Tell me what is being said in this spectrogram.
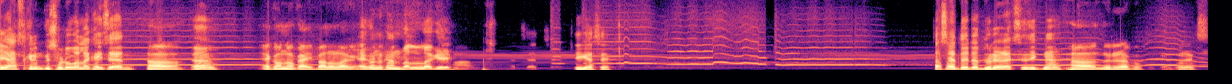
এই আইসক্রিম কি ছোটবেলা খাইছেন? হ্যাঁ। হ্যাঁ? এখনও খাই ভালো লাগে। এখনও খান ভালো লাগে? হ্যাঁ। আচ্ছা আচ্ছা ঠিক আছে। তাছাড়া তো এটা ধরে রাখছে ঠিক না? হ্যাঁ ধরে রাখো। ধরে রাখছে।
